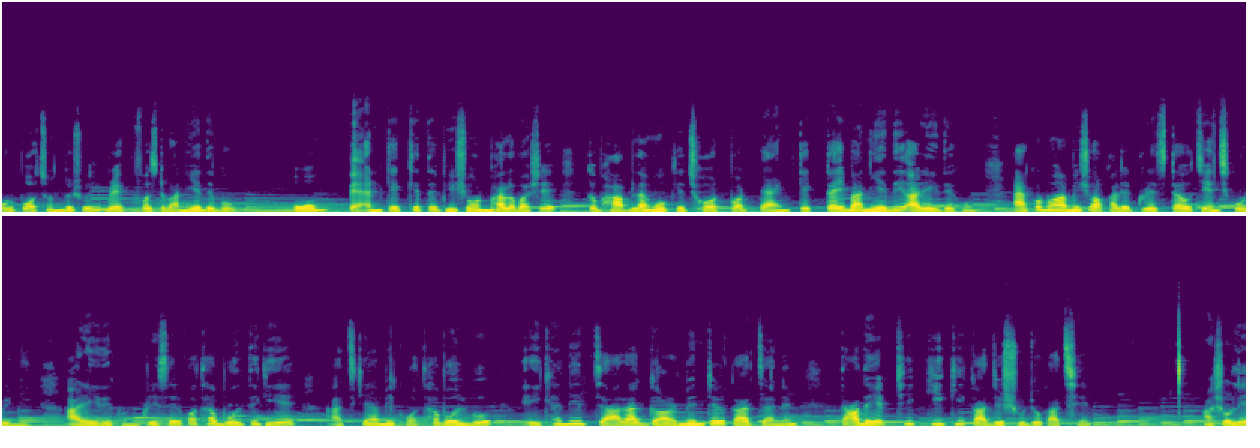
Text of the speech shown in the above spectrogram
ওর পছন্দসই ব্রেকফাস্ট বানিয়ে দেব। ওম প্যানকেক খেতে ভীষণ ভালোবাসে, তো ভাবলাম ওকে ঝটপট প্যানকেকটাই বানিয়ে দিই। আর এই দেখুন এখনও আমি সকালে ড্রেসটাও চেঞ্জ করিনি। আর এই দেখুন ড্রেসের কথা বলতে গিয়ে আজকে আমি কথা বলব, এইখানে যারা গার্মেন্টের কাজ জানেন তাদের ঠিক কি কি কাজের সুযোগ আছে? আসলে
